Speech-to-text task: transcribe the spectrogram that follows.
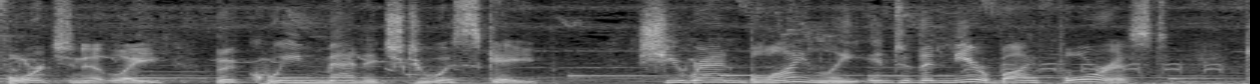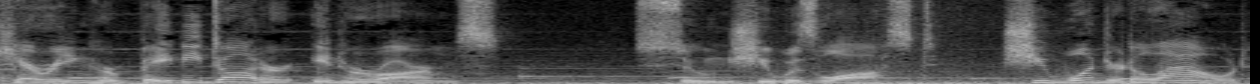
Fortunately, the queen managed to escape. She ran blindly into the nearby forest, carrying her baby daughter in her arms. Soon she was lost. She wondered aloud.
